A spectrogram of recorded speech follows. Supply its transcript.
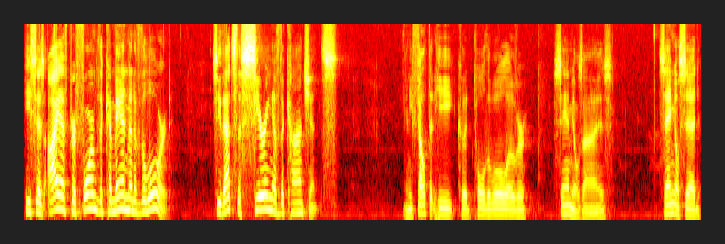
He says, I have performed the commandment of the Lord. See, that's the searing of the conscience. And he felt that he could pull the wool over Samuel's eyes. Samuel said,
